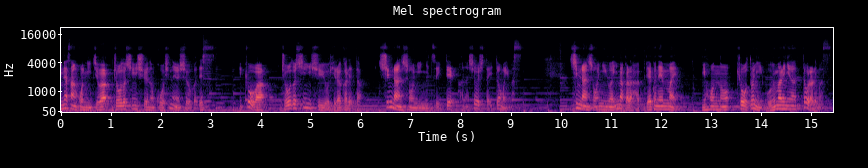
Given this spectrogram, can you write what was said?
皆さんこんにちは。浄土真宗の講師の吉岡です。今日は浄土真宗を開かれた親鸞上人について話をしたいと思います。親鸞上人は今から800年前日本の京都にお生まれになっておられます。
